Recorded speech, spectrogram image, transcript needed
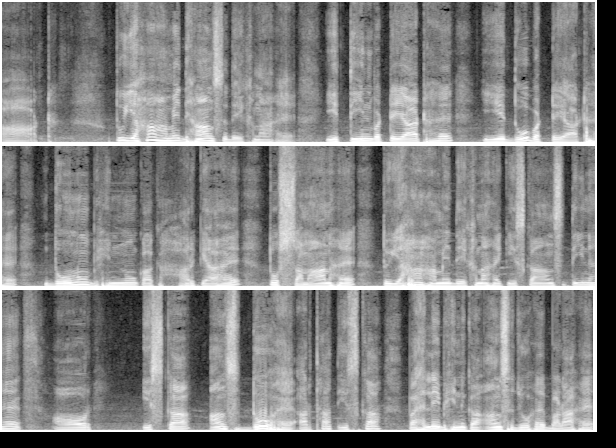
आठ। तो यहाँ हमें ध्यान से देखना है, ये तीन बट्टे आठ है, ये दो बट्टे आठ है, दोनों भिन्नों का हर क्या है? तो समान है। तो यहाँ हमें देखना है कि इसका अंश तीन है और इसका अंश दो है, अर्थात इसका पहले भिन्न का अंश जो है बड़ा है।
